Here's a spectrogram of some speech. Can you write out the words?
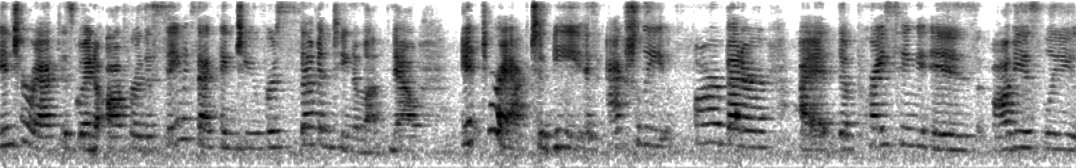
Interact is going to offer the same exact thing to you for 17 a month. Now, Interact to me better. I, the pricing is obviously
